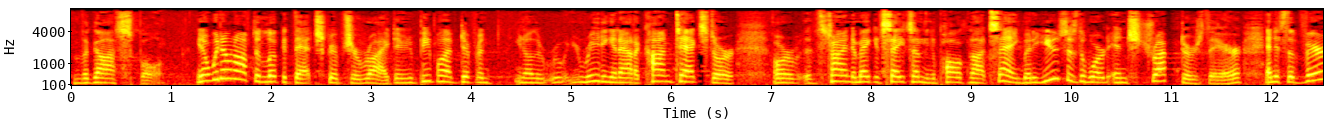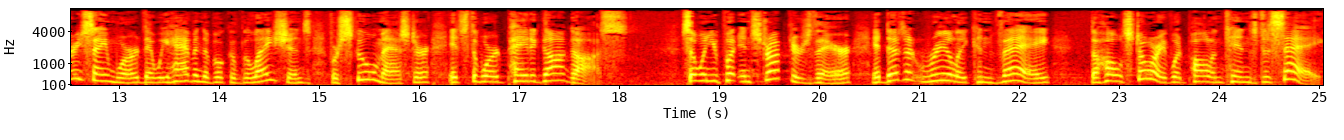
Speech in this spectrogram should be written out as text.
the gospel. You know, we don't often look at that scripture right. I mean, people have different, you know, reading it out of context or, or trying to make it say something that Paul's not saying. But he uses the word instructors there, and it's the very same word that we have in the book of Galatians for schoolmaster. It's the word pedagogos. So when you put instructors there, it doesn't really convey the whole story of what Paul intends to say.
